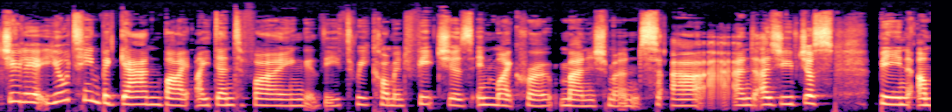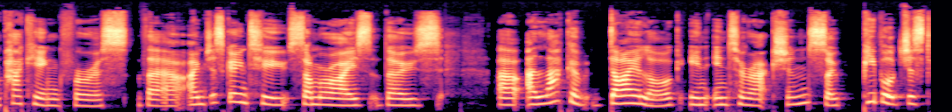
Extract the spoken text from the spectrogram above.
Julia, your team began by identifying the three common features in micromanagement. Uh, and as you've just been unpacking for us there, I'm just going to summarize those. Uh, a lack of dialogue in interactions. So people just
